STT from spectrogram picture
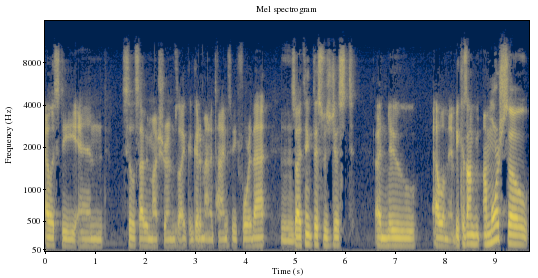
LSD and psilocybin mushrooms like a good amount of times before that. Mm-hmm. So I think this was just a new element because I'm I'm more so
